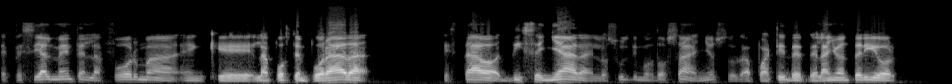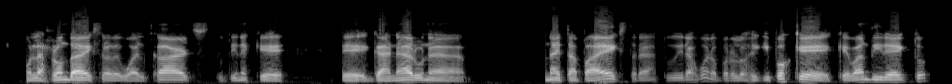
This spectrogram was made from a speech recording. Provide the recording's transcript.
especialmente en la forma en que la postemporada estaba diseñada en los últimos dos años, a partir del año anterior, con la ronda extra de wild cards, tú tienes que eh, ganar una, una etapa extra. Tú dirás, bueno, pero los equipos que, van directo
